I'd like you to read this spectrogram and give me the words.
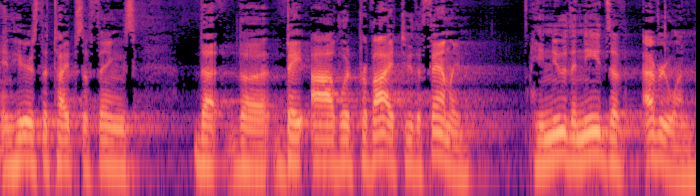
And here's the types of things that the Beit Av would provide to the family. He knew the needs of everyone,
